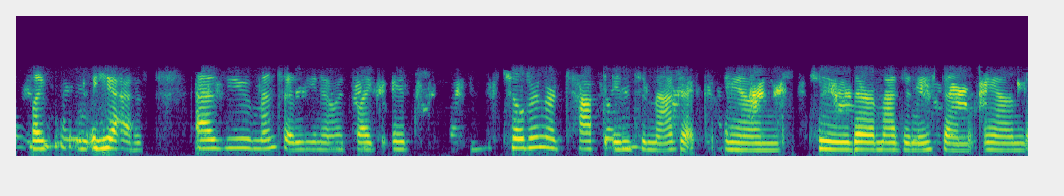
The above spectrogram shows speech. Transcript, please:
like yes, as you mentioned, you know, it's like it's children are tapped into magic and to their imagination, and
